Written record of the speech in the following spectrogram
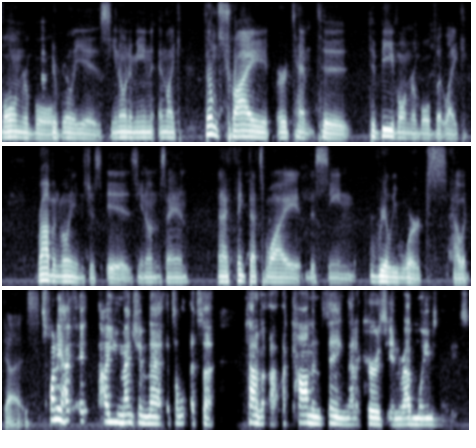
vulnerable it really is. You know what I mean? And like films try or attempt to to be vulnerable, but like Robin Williams just is, you know what I'm saying? And I think that's why this scene really works how it does. It's funny how it, how you mentioned that it's a it's a kind of a, a common thing that occurs in Robin Williams movies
